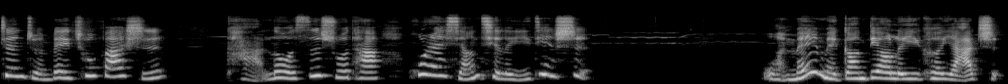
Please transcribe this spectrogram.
正准备出发时，卡洛斯说：“他忽然想起了一件事。我妹妹刚掉了一颗牙齿，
